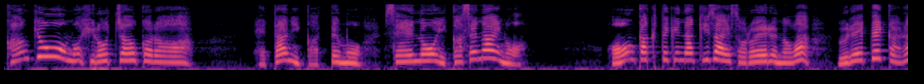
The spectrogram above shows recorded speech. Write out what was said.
環境音も拾っちゃうから。下手に買っても性能活かせないの。本格的な機材揃えるのは売れてから。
